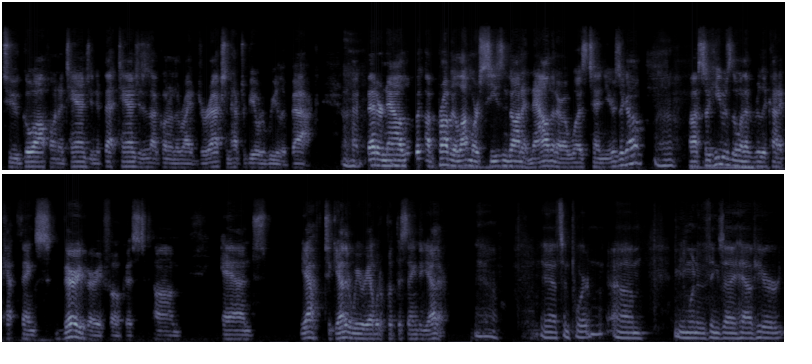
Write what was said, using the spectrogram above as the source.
to go off on a tangent. If that tangent is not going in the right direction, I have to be able to reel it back. Uh-huh. I'm better now. I'm probably a lot more seasoned on it now than I was 10 years ago. Uh-huh. Uh, so he was the one that really kind of kept things very, very focused. Um, and yeah, together we were able to put this thing together. Yeah. Yeah, it's important. Um, I mean, one of the things I have here,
